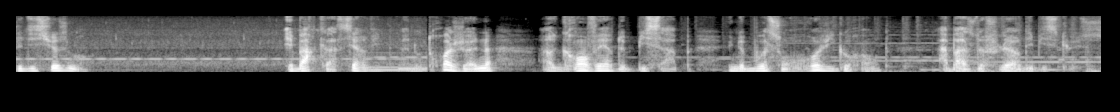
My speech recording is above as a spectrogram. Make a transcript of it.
judicieusement. Et Barca servit à nos trois jeunes un grand verre de bissap, une boisson revigorante à base de fleurs d'hibiscus.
